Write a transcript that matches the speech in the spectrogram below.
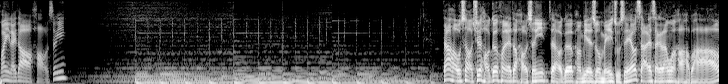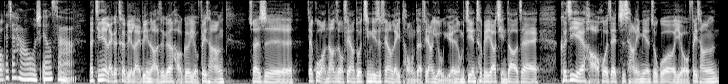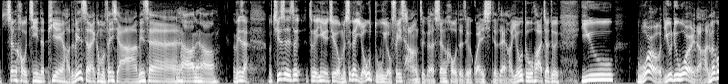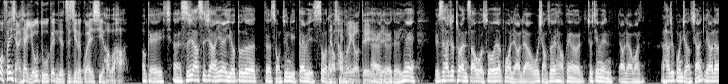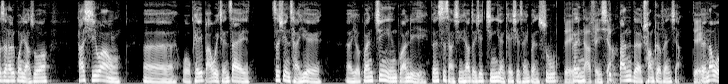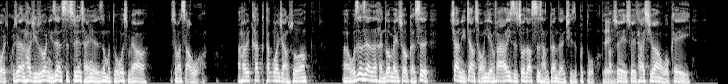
欢迎来到好声音。大家好，我是好趣的好哥，欢迎来到好声音。在好哥旁边的是我们美女主持人 Elsa，Elsa 跟大家问好，好不好？大家好，我是 Elsa。那今天来个特别来宾啊，这跟好哥有非常算是。在过往当中，有非常多经历是非常雷同的，非常有缘。我们今天特别邀请到在科技也好，或者在职场里面做过有非常深厚经验的 PM 也好的 Vincent 来跟我们分享。Vincent，你好，你好，Vincent。其实这这个音乐剧，我们是跟游读有非常这个深厚的这个关系，对不对？哈，游读的话叫做 U World，You Do World 哈，能不能跟我分享一下游读跟你的之间的关系，好不好？OK，呃，实际上是这样，因为游读的的总经理 David 是我的好朋友，对，哎，对对，因为有一次他就突然找我说要跟我聊聊，我想说好朋友就见面聊聊嘛，他就跟我讲，想聊聊之后他就跟我讲说，他希望呃，我可以把我以前在资讯产业呃有关经营管理跟市场行销的一些经验，可以写成一本书，对，跟大家分享，一般的创客分享，对，对，那我我就很好奇说，你认识资讯产业的人这么多，为什么要？为什么找我？啊，他他他跟我讲说，呃，我认识的人很多没错，可是像你这样从研发一直做到市场端的人其实不多，对，所以所以他希望我可以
